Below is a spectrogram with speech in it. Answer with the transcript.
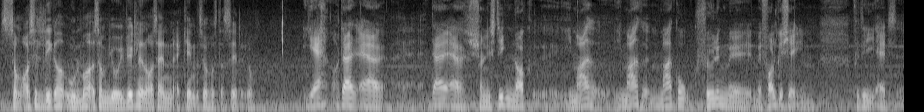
som også ligger og ulmer, og som jo i virkeligheden også er en erkendelse hos dig selv. Jo. Ja, og der er, der er journalistikken nok øh, i meget, i meget, meget god føling med, med folkesjælen. Fordi at øh,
